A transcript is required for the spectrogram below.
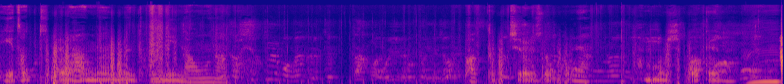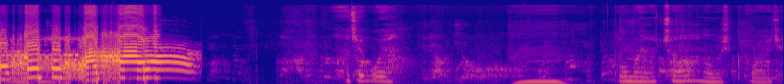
이게 터치를 하면 돈이 나오나 봐요. 막 터치를 해서 그냥 한 번씩 꺼게 어제 뭐야? 너무 해놓죠? 너무 시끄러워요, 쟤.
